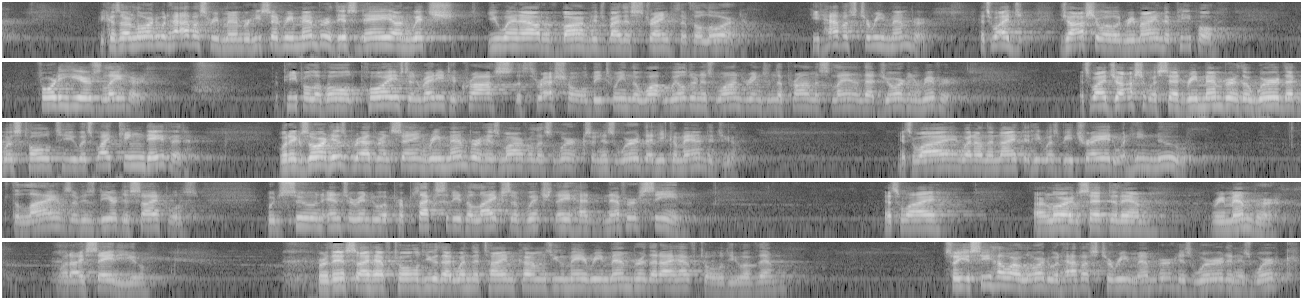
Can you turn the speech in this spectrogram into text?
because our Lord would have us remember. He said, Remember this day on which you went out of bondage by the strength of the Lord. He'd have us to remember. That's why J- Joshua would remind the people 40 years later, the people of old poised and ready to cross the threshold between the wilderness wanderings and the promised land, that Jordan River. That's why Joshua said, Remember the word that was told to you. It's why King David would exhort his brethren, saying, Remember his marvelous works and his word that he commanded you. It's why, when on the night that he was betrayed, when he knew the lives of his dear disciples would soon enter into a perplexity the likes of which they had never seen. That's why our Lord said to them, Remember what I say to you. For this I have told you, that when the time comes, you may remember that I have told you of them. So you see how our Lord would have us to remember His word and His work?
